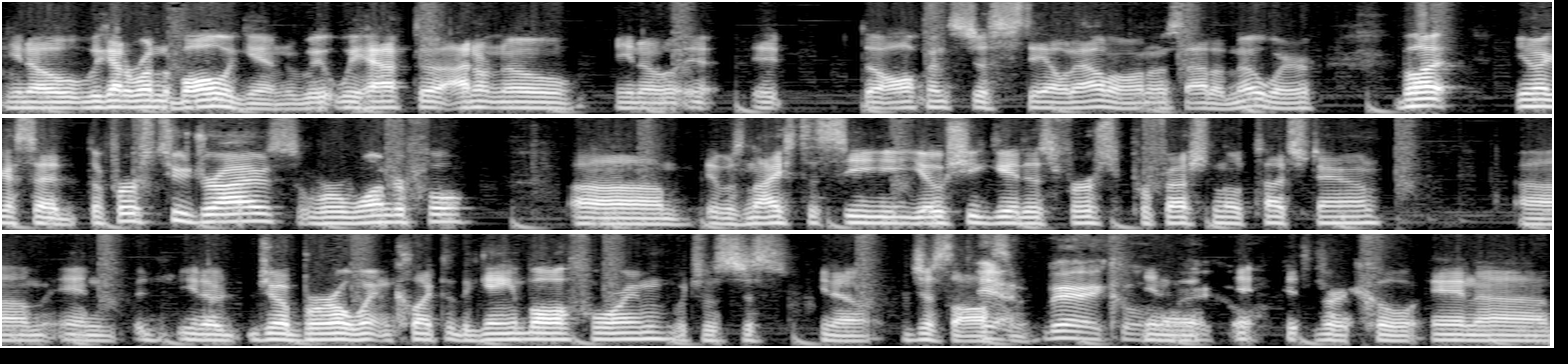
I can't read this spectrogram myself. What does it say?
You know, we got to run the ball again. We, we have to, I don't know, you know, it, it, the offense just staled out on us out of nowhere. But, you know, like I said, the first two drives were wonderful. Um, it was nice to see Yoshi get his first professional touchdown. Um, and you know, Joe Burrow went and collected the game ball for him, which was just you know just awesome. Yeah, very cool. You know, very cool. it, it's very cool. And uh,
